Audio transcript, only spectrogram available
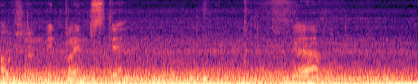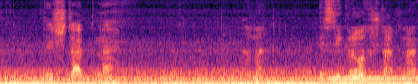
auch schon mitbremst, ja. Ja, die Stadt, ne? Hammer. Ist die große Stadt, ne?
